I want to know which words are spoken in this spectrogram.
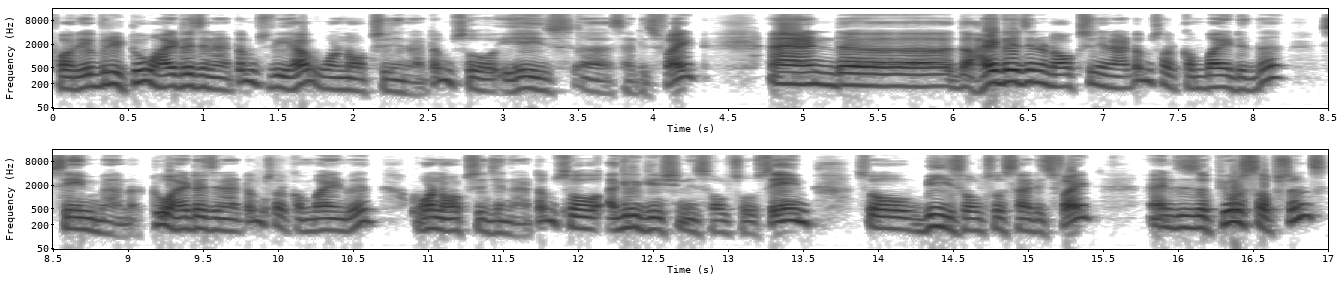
For every two hydrogen atoms, we have one oxygen atom. So, A is uh, satisfied and uh, the hydrogen and oxygen atoms are combined in the same manner. Two hydrogen atoms are combined with one oxygen atom. So, aggregation is also same. So, B is also satisfied and this is a pure substance,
